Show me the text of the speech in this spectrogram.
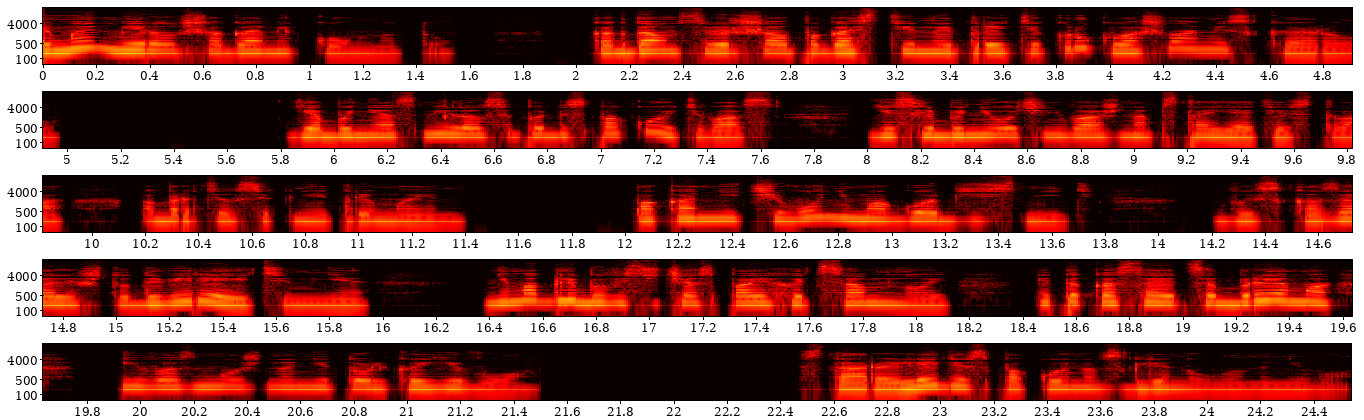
Тремейн мерил шагами комнату. Когда он совершал по гостиной третий круг, вошла мисс Кэрол. «Я бы не осмелился побеспокоить вас, если бы не очень важное обстоятельство», — обратился к ней Тремейн. «Пока ничего не могу объяснить. Вы сказали, что доверяете мне. Не могли бы вы сейчас поехать со мной? Это касается Брема и, возможно, не только его». Старая леди спокойно взглянула на него.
